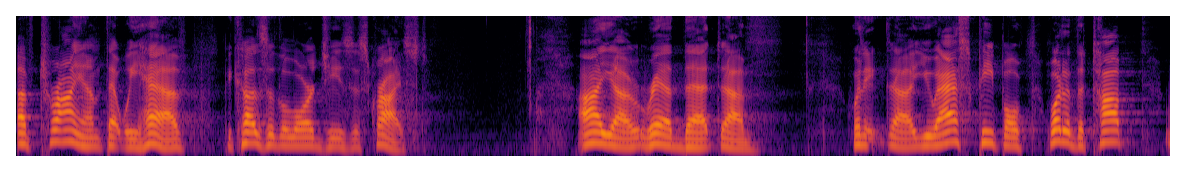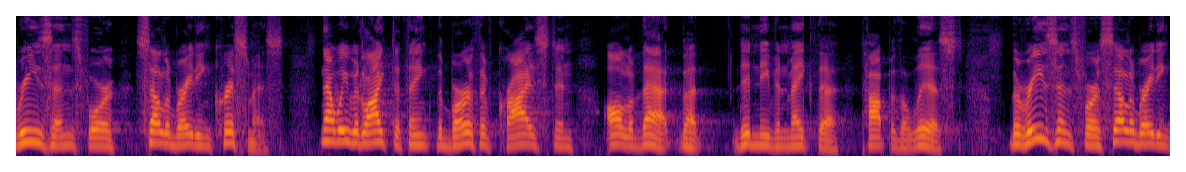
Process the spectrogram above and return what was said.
of triumph that we have because of the Lord Jesus Christ. I uh, read that uh, when it, uh, you ask people what are the top reasons for celebrating Christmas, now we would like to think the birth of Christ and all of that, but didn't even make the top of the list. The reasons for celebrating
